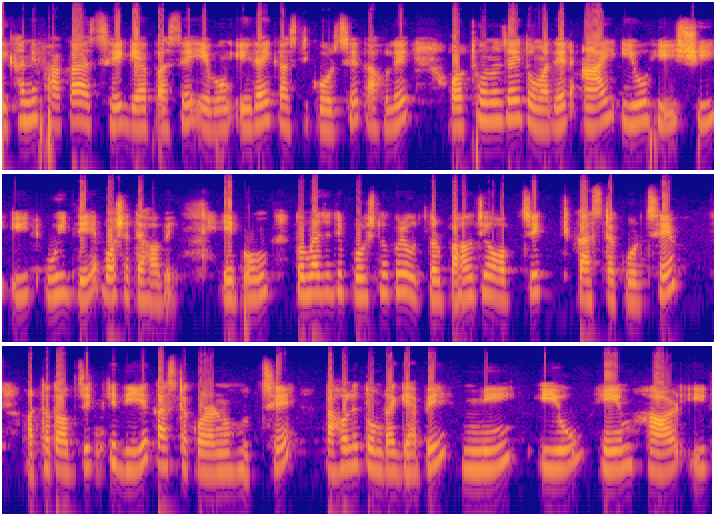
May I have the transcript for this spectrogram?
এখানে ফাঁকা আছে, গ্যাপ আছে এবং এরাই কাজটি করছে, তাহলে অর্থ অনুযায়ী তোমাদের I you he she it we they বসাতে হবে। এবং তোমরা যদি প্রশ্ন করে উত্তর পাও যে অবজেক্ট কাজটা করছে, অর্থাৎ অবজেক্টকে দিয়ে কাজটা করানো হচ্ছে, তাহলে তোমরা গ্যাপে মি ইউ, হেম, হার, ইট,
